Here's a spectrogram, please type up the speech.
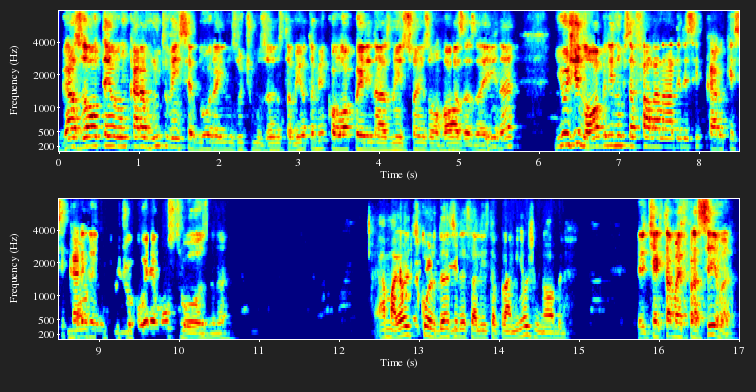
Gasol tem um cara muito vencedor aí nos últimos anos também. Eu também coloco ele nas menções honrosas aí, né? E o Ginobili não precisa falar nada desse cara, porque esse cara ganhou, jogou, ele é monstruoso, né? A maior discordância dessa lista para mim é o Ginobili. Ele tinha que estar tá mais para cima?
